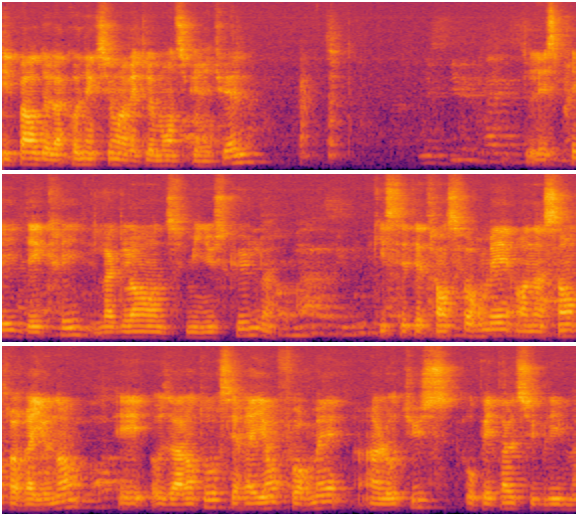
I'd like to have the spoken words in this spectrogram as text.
il parle de la connexion avec le monde spirituel, l'esprit décrit la glande minuscule qui s'était transformée en un centre rayonnant et aux alentours, ces rayons formaient un lotus aux pétales sublimes.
